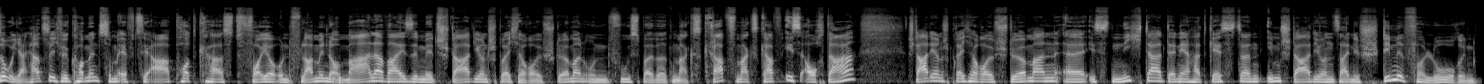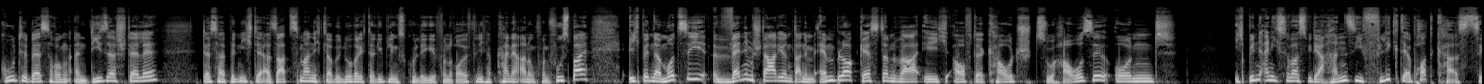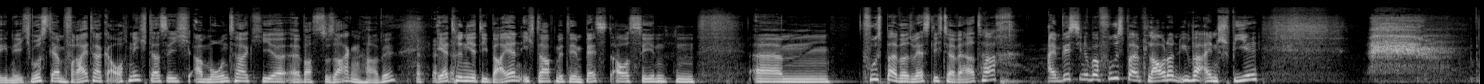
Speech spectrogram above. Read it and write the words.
So, ja, herzlich willkommen zum FCA-Podcast Feuer und Flamme. Normalerweise mit Stadionsprecher Rolf Störmann und Fußballwirt Max Krapf. Max Krapf ist auch da. Stadionsprecher Rolf Störmann äh, ist nicht da, denn er hat gestern im Stadion seine Stimme verloren. Gute Besserung an dieser Stelle. Deshalb bin ich der Ersatzmann. Ich glaube nur, weil ich der Lieblingskollege von Rolf bin. Ich habe keine Ahnung von Fußball. Ich bin der Mutzi. Wenn im Stadion, dann im M-Block. Gestern war ich auf der Couch zu Hause und ich bin eigentlich sowas wie der Hansi Flick der Podcast-Szene. Ich wusste am Freitag auch nicht, dass ich am Montag hier äh, was zu sagen habe. Er trainiert die Bayern. Ich darf mit dem bestaussehenden ähm, Fußballwirt westlich der Wertach ein bisschen über Fußball plaudern, über ein Spiel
